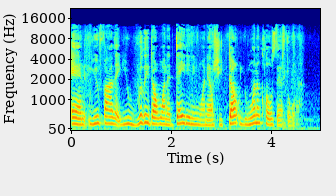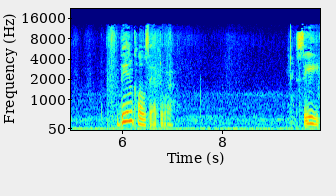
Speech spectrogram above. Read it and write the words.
and you find that you really don't want to date anyone else, you don't, you want to close that door, then close that door. See,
